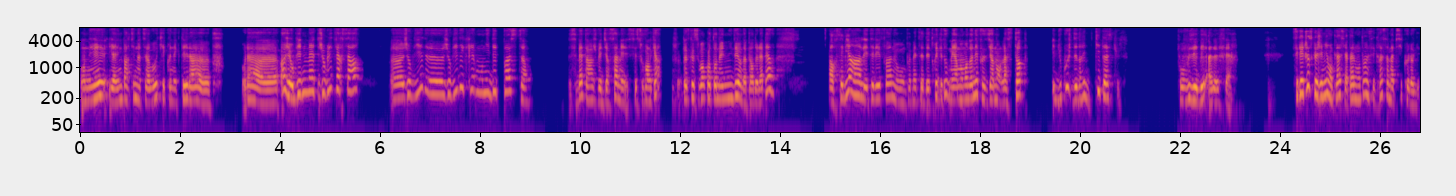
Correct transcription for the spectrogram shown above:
on est, il y a une partie de notre cerveau qui est connectée là. Euh, oh là, oh j'ai oublié de mettre, j'ai oublié de faire ça. Euh, j'ai oublié de, j'ai oublié d'écrire mon idée de poste. C'est bête, hein, je vais dire ça, mais c'est souvent le cas parce que souvent quand on a une idée, on a peur de la perdre. Alors c'est bien hein, les téléphones où on peut mettre des trucs et tout, mais à un moment donné, il faut se dire non, là stop. Et du coup, je donnerai une petite astuce pour vous aider à le faire. C'est quelque chose que j'ai mis en place il n'y a pas longtemps et c'est grâce à ma psychologue,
